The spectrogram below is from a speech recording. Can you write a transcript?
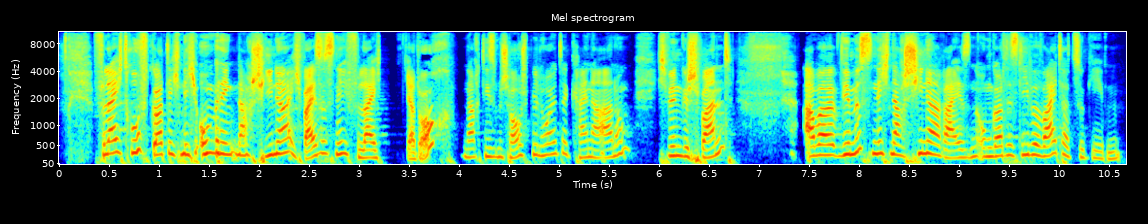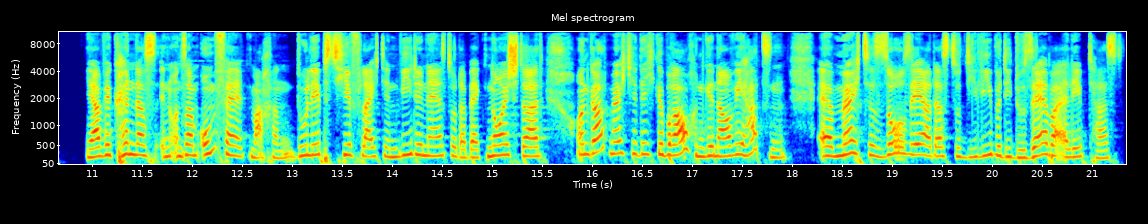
Vielleicht ruft Gott dich nicht unbedingt nach China, ich weiß es nicht, vielleicht Ja doch, nach diesem Schauspiel heute, keine Ahnung. Ich bin gespannt. Aber wir müssen nicht nach China reisen, um Gottes Liebe weiterzugeben. Ja, wir können das in unserem Umfeld machen. Du lebst hier vielleicht in Wiedenest oder Bergneustadt und Gott möchte dich gebrauchen, genau wie Hudson. Er möchte so sehr, dass du die Liebe, die du selber erlebt hast,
